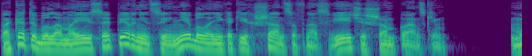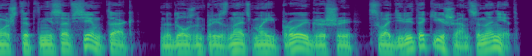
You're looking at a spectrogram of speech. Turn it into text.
Пока ты была моей соперницей, не было никаких шансов на свечи с шампанским. Может, это не совсем так, но должен признать, мои проигрыши сводили такие шансы на нет.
